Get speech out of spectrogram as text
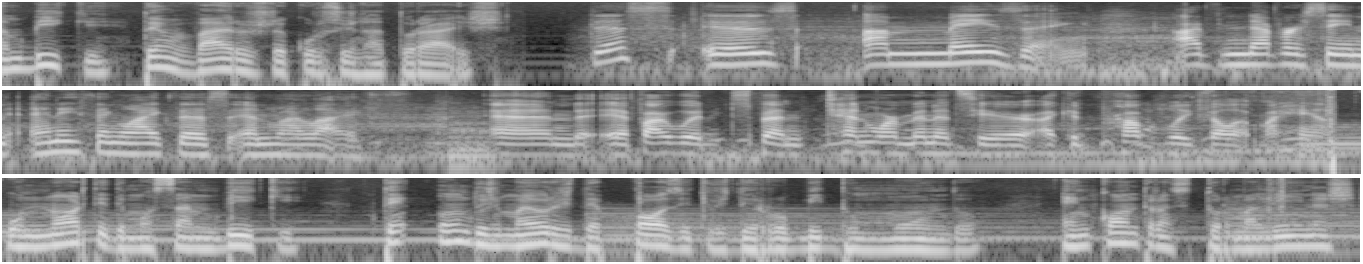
Moçambique tem vários recursos naturais. This is amazing. I've never seen anything like this in my life. And if I would spend 10 more minutes here, I could probably fill up my hand. O norte de Moçambique tem um dos maiores depósitos de rubi do mundo. Encontram-se turmalinas,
